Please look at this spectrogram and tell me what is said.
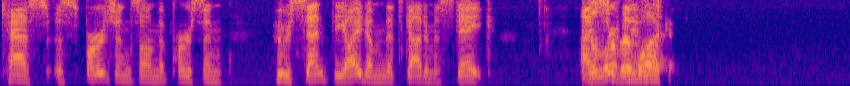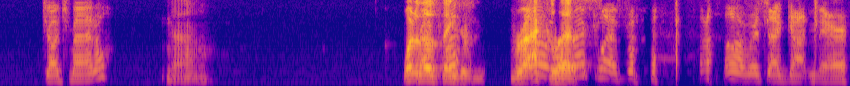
casts aspersions on the person who sent the item that's got a mistake. It's I a little bit what? Judgmental? No. What are reckless? those things? Oh, reckless. Oh, reckless. oh, I wish I'd gotten there.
